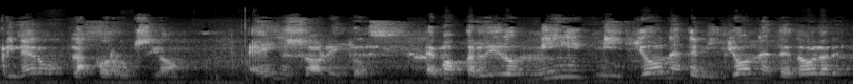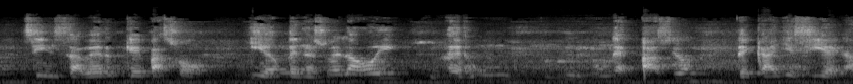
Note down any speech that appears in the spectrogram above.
Primero, la corrupción es insólito. Hemos perdido mil millones de millones de dólares sin saber qué pasó. Y en Venezuela hoy es un, espacio de calle ciega.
